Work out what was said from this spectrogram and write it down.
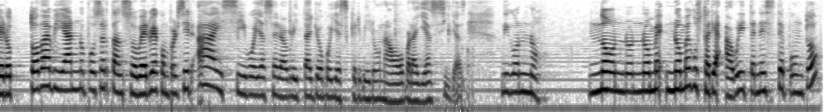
pero todavía no puedo ser tan soberbia como decir, ay, sí, voy a hacer ahorita, yo voy a escribir una obra y así. ya". Digo, no, no, no, no me, no me gustaría ahorita en este punto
